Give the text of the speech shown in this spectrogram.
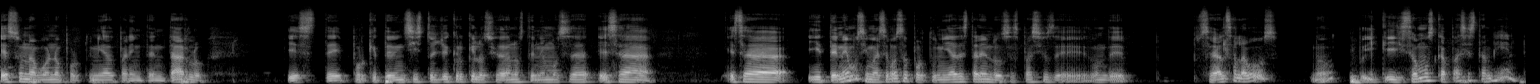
es una buena oportunidad para intentarlo, este, porque te insisto, yo creo que los ciudadanos tenemos esa, esa, esa y tenemos y me hacemos oportunidad de estar en los espacios de donde se alza la voz, ¿no? Y, somos capaces también.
